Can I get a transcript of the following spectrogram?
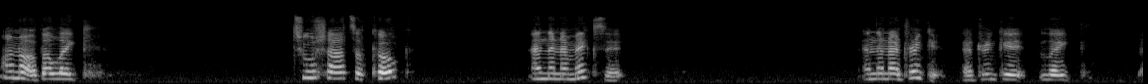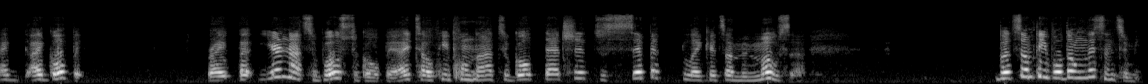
I don't know, about like two shots of Coke, and then I mix it, and then I drink it. I drink it like I I gulp it right? But you're not supposed to gulp it. I tell people not to gulp that shit, to sip it like it's a mimosa. But some people don't listen to me,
